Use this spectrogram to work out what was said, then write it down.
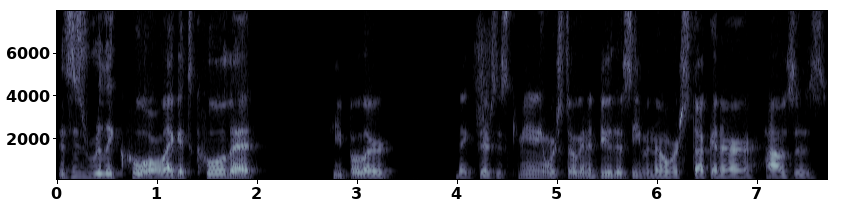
"This is really cool. Like it's cool that people are like there's this community. We're still going to do this even though we're stuck in our houses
